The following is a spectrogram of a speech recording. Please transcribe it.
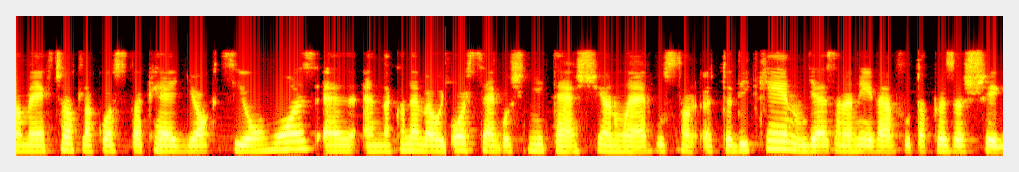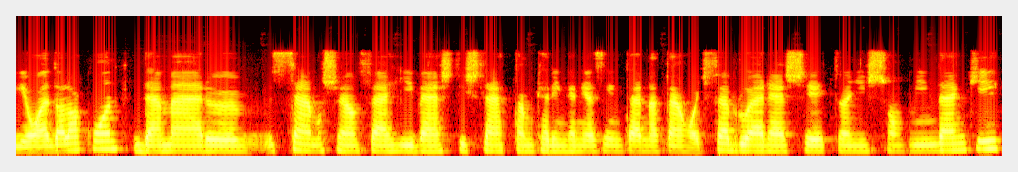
amelyek csatlakoztak egy akcióhoz, e, ennek a neve, hogy Országos Nyitás január 25-én, ugye ezen a néven fut a közösségi oldalakon, de már számos olyan felhívást is láttam keringeni az interneten, hogy február 1-től nyisson mindenki.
